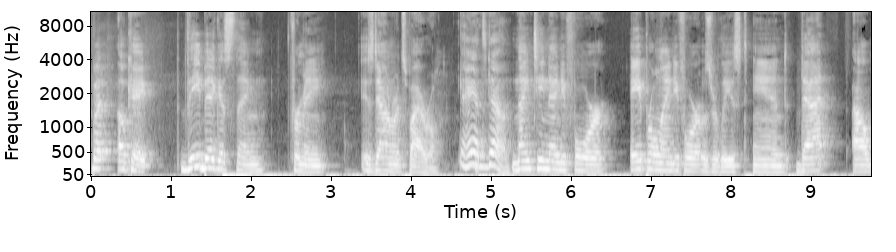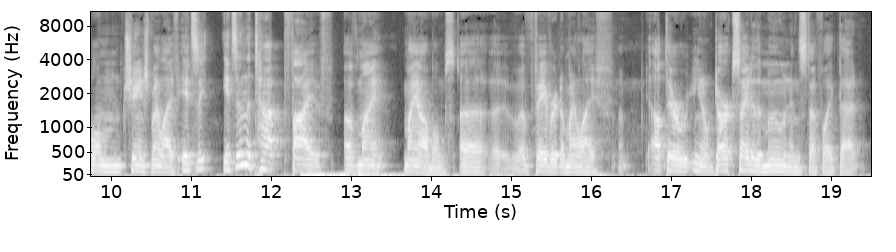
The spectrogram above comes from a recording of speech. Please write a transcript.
But okay, the biggest thing for me is Downward Spiral. Hands down. 1994, April 94 it was released and that album changed my life. It's it's in the top 5 of my my albums, uh, a favorite of my life. Up there, you know, Dark Side of the Moon and stuff like that.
